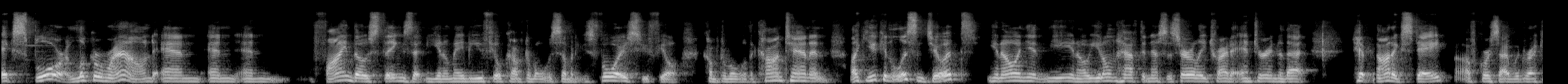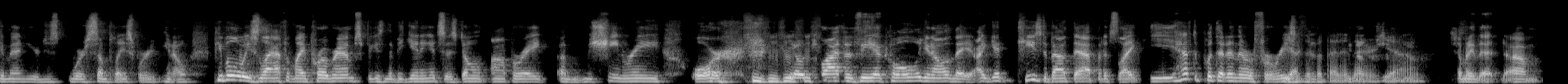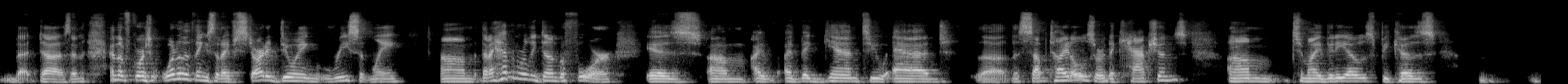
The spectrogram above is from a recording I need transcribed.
explore, look around, and and and find those things that you know maybe you feel comfortable with somebody's voice you feel comfortable with the content and like you can listen to it you know and you you know you don't have to necessarily try to enter into that hypnotic state. Of course i would recommend you're just we're someplace where you know people always laugh at my programs because in the beginning it says don't operate a machinery or you know drive a vehicle you know they i get teased about that but it's like you have to put that in there for a reason you have to put that in there yeah somebody that um, that does. And and of course one of the things that i've started doing recently um, that i haven't really done before is um, i've i've began to add the the subtitles or the captions um, to my videos because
